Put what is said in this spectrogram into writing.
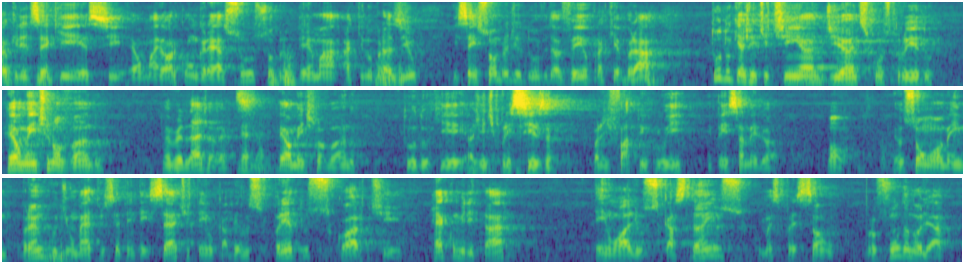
eu queria dizer que esse é o maior congresso sobre o tema aqui no Brasil e, sem sombra de dúvida, veio para quebrar tudo que a gente tinha de antes construído, realmente inovando. Não é verdade, Alex? Verdade. Realmente inovando tudo que a gente precisa para, de fato, incluir e pensar melhor. Bom, eu sou um homem branco de 1,77m, tenho cabelos pretos, corte reco-militar, tenho olhos castanhos, com uma expressão profunda no olhar.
